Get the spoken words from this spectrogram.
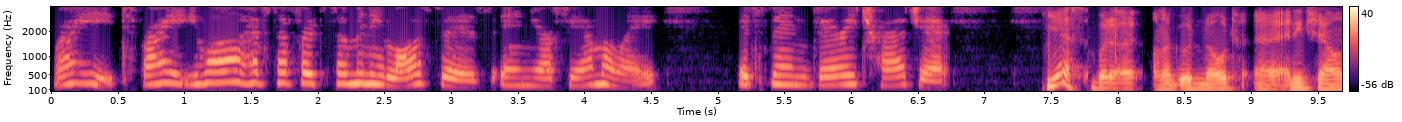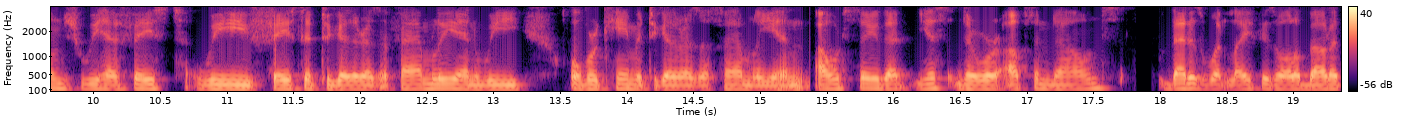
Right right. You all have suffered so many losses in your family. It's been very tragic Yes, but uh, on a good note, uh, any challenge we have faced, we faced it together as a family and we overcame it together as a family. And I would say that, yes, there were ups and downs. That is what life is all about, I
